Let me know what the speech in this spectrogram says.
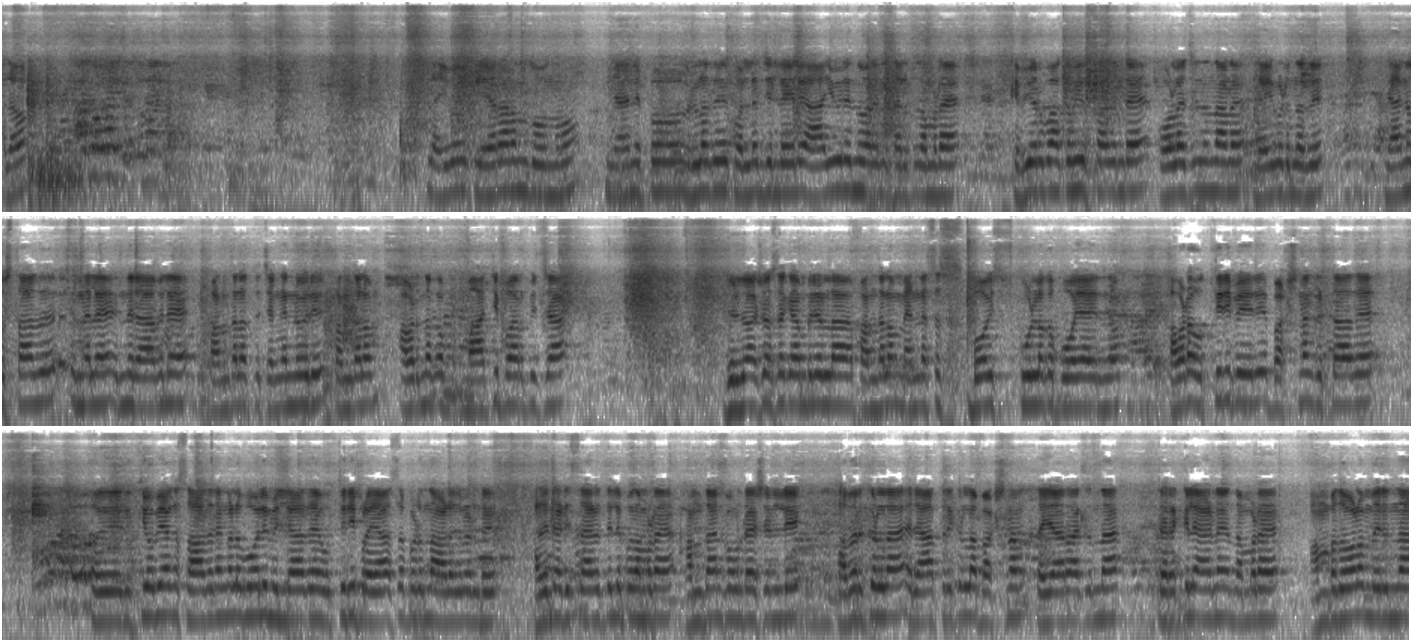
Hello. Live clear ആണെന്ന് തോന്നുന്നു. ഞാനിപ്പോൾ ഉള്ളത് കൊല്ലം ജില്ലയിലെ ആയൂർ എന്ന് പറയുന്ന സ്ഥലത്ത് നമ്മുടെ കബീർ ബാക്കബി ഉസ്താദിന്റെ കോളേജിൽ നിന്നാണ് ലൈവ് ഇടുന്നത്. ഞാൻ ഉസ്താദ് ഇന്നലെ ഇന്ന് രാവിലെ പന്തളത്ത് ചെങ്ങന്നൂർ പന്തളം അവിടെ നിന്നൊക്കെ മാറ്റി പാർപ്പിച്ച ദുരിതാശ്വാസ ക്യാമ്പിലുള്ള Pandalam N S S boys സ്കൂളിലൊക്കെ പോയായിരുന്നു. അവിടെ ഒത്തിരി പേര് ഭക്ഷണം കിട്ടാതെ നിത്യോപയോഗ സാധനങ്ങൾ പോലും ഇല്ലാതെ ഒത്തിരി പ്രയാസപ്പെടുന്ന ആളുകളുണ്ട്. അതിന്റെ അടിസ്ഥാനത്തിൽ ഇപ്പോൾ നമ്മുടെ ഹംദാൻ ഫൗണ്ടേഷനിൽ അവർക്കുള്ള രാത്രിക്കുള്ള ഭക്ഷണം തയ്യാറാക്കുന്ന തിരക്കിലാണ് നമ്മുടെ അമ്പതോളം വരുന്ന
